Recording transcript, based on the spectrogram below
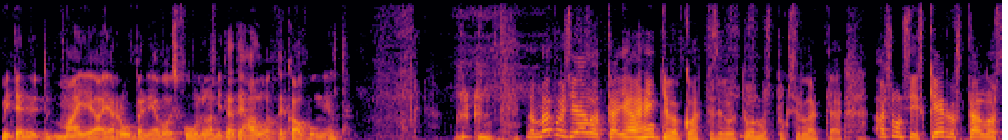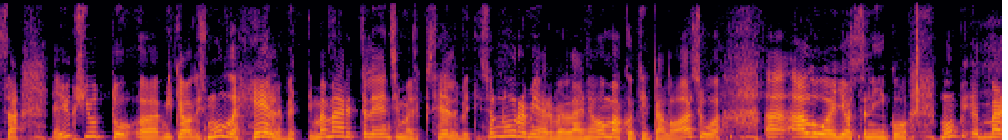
miten nyt Maijaa ja Rubenia voisi kuunnella. Mitä te haluatte kaupungilta? No mä voisin aloittaa ihan henkilökohtaisella tunnustuksella, että asun siis kerrostalossa ja yksi juttu, mikä olisi mulle helvetti, mä määrittelen ensimmäiseksi helvetti. Se on Nurmijärveläinen omakotitalo asua, ä, alue, jossa niin kuin mun, mä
